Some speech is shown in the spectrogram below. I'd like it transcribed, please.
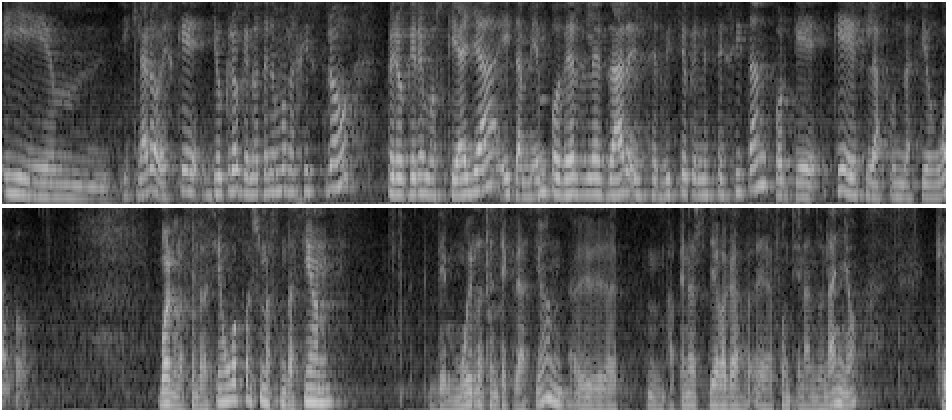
Y, mm, y, claro, es que yo creo que no tenemos registro, pero queremos que haya y también poderles dar el servicio que necesitan, porque ¿qué es la Fundación Guapo? Bueno, la Fundación Guapo es una fundación de muy reciente creación, eh, apenas lleva eh, funcionando un año, que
